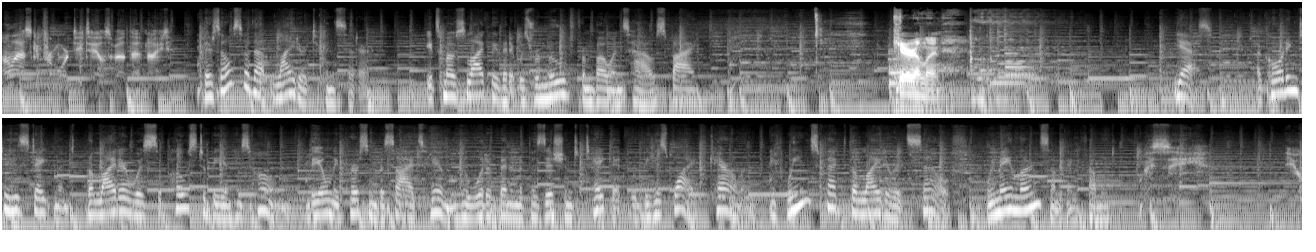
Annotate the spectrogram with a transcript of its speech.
I'll ask him for more details about that night. There's also that lighter to consider. It's most likely that it was removed from Bowen's house by. Carolyn. Yes. According to his statement, the lighter was supposed to be in his home. The only person besides him who would have been in a position to take it would be his wife, Carolyn. If we inspect the lighter itself, we may learn something from it. I see. You'll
